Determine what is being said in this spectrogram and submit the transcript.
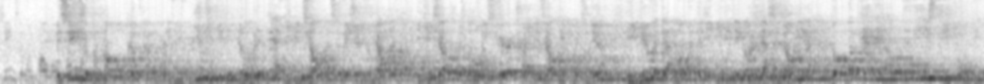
It seems that when Paul woke up, that when Paul woke up that morning, he really didn't know what it meant. He could tell it was a vision from God. He could tell it was the Holy Spirit trying to tell him what to do. He knew at that moment that he needed to go to Macedonia. But what kind of help did these people need?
